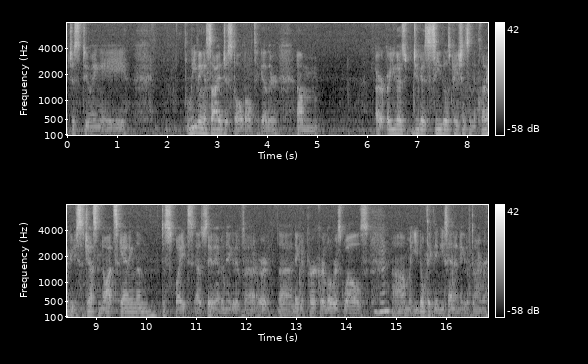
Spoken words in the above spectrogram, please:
just doing a leaving aside just all altogether. Um, are, are you guys do you guys see those patients in the clinic or do you suggest not scanning them despite uh, say they have a negative uh, or uh, negative PERC or low risk wells? Mhm. um, you don't think they need to scan a negative dimer?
